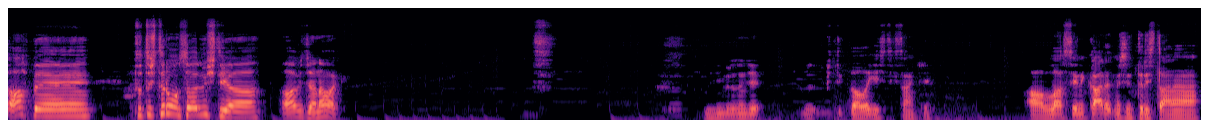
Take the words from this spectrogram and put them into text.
Ah be. Tutuşturmasa ölmüştü ya. Abi cana bak. Bildiğim biraz önce bir tık dala geçtik sanki. Allah seni kahretmesin Tristan ha.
